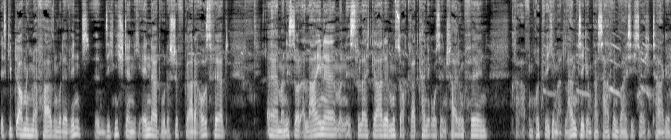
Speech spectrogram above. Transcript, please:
Es gibt auch manchmal Phasen, wo der Wind äh, sich nicht ständig ändert, wo das Schiff gerade ausfährt. Äh, man ist dort alleine, man ist vielleicht gerade, muss auch gerade keine große Entscheidung fällen. Auf dem Rückweg im Atlantik, im Passatwind weiß ich solche Tage.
